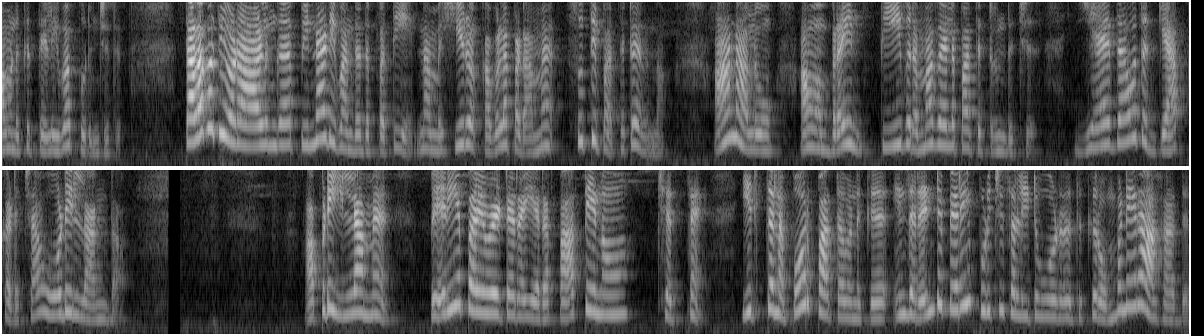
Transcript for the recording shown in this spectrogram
அவனுக்கு தெளிவாக புரிஞ்சுது. தளபதியோட ஆளுங்க பின்னாடி வந்ததை பற்றி நம்ம ஹீரோ கவலைப்படாமல் சுற்றி பார்த்துட்டு இருந்தான். ஆனாலும் அவன் பிரெயின் தீவிரமாக வேலை பார்த்துட்டு இருந்துச்சு. ஏதாவது கேப் கிடச்சா ஓடிடலான்னு தான். அப்படி இல்லாமல் பெரிய பழுவேட்டரையரை பார்த்தேனோ? செத்தேன். இத்தனை போர் பார்த்தவனுக்கு இந்த ரெண்டு பேரையும் பிடிச்சி தள்ளிட்டு ஓடுறதுக்கு ரொம்ப நேரம் ஆகாது.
